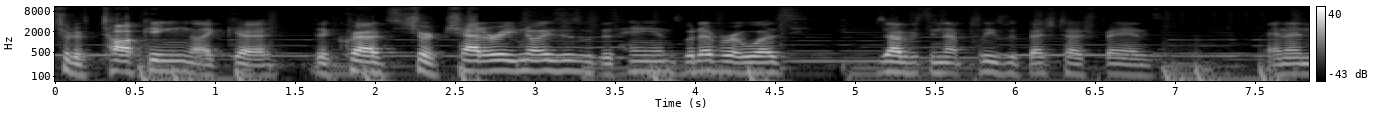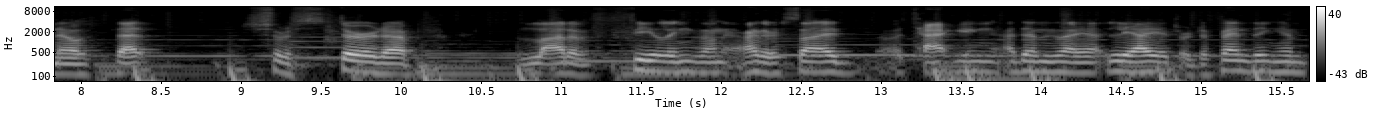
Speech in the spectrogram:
sort of talking, like uh, the crowd's sure chattery noises with his hands, whatever it was. He was obviously not pleased with Besiktas fans, and I know that sort of stirred up a lot of feelings on either side, attacking Adem Ljajic or defending him.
